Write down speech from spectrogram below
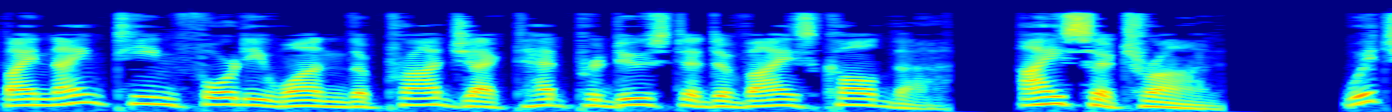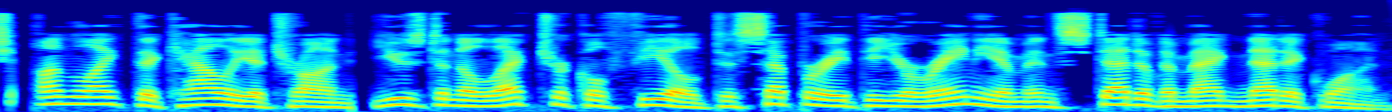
By 1941 the project had produced a device called the isotron, which, unlike the calutron, used an electrical field to separate the uranium instead of a magnetic one.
